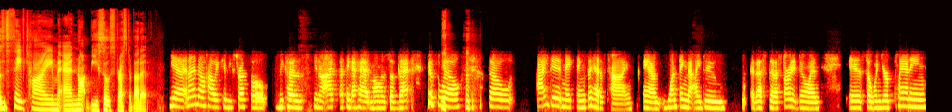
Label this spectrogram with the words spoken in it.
save time and not be so stressed about it. Yeah, and I know how it can be stressful because, you know, I, I think I had moments of that as well. so I did make things ahead of time. And one thing that I do that's, that I started doing is so when you're planning,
